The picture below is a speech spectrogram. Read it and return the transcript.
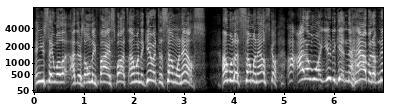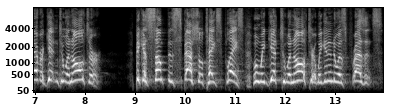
and you say, Well, uh, there's only five spots, I want to give it to someone else. I'm going to let someone else go. I don't want you to get in the habit of never getting to an altar because something special takes place when we get to an altar, we get into his presence.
